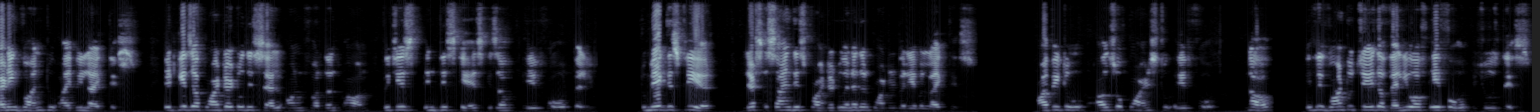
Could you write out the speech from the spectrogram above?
adding 1 to IP like this. It gives a pointer to the cell on further on, which is in this case is a A4 value. To make this clear, let's assign this pointer to another pointer variable like this. IP2 also points to A4. Now, if we want to change the value of A4, use this.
